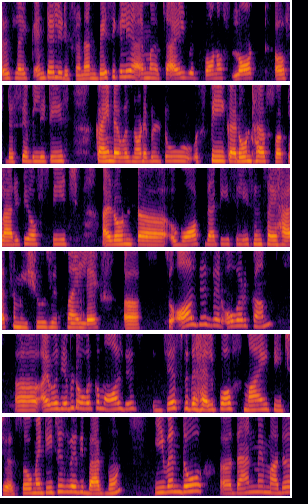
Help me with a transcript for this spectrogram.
is like entirely different. And basically, I'm a child with born of lot of disabilities kind i was not able to speak. I don't have clarity of speech. I don't uh, walk that easily since i had some issues with my legs. Uh, so all these were overcome. Uh, i was able to overcome all this just with the help of my teachers. So my teachers were the backbone. Even though uh, than my mother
